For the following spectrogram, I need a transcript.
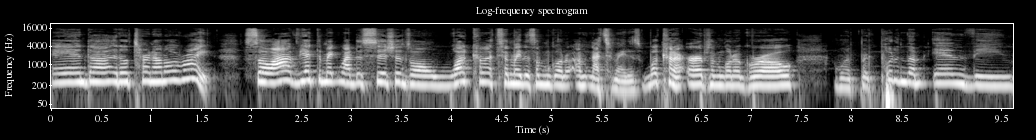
and uh, it'll turn out all right. So I've yet to make my decisions on what kind of tomatoes I'm going to, I'm not tomatoes, what kind of herbs I'm going to grow. I'm going to be putting them in the,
